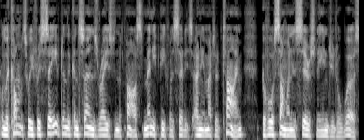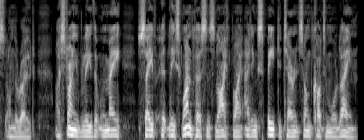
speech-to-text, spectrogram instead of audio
From the comments we've received and the concerns raised in the past, many people have said it's only a matter of time before someone is seriously injured or worse on the road. I strongly believe that we may save at least one person's life by adding speed deterrents on Cottimore Lane.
